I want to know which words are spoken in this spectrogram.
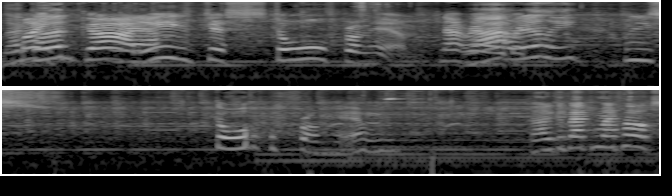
That My good? God, Yeah. we just stole from him. Not really. Not really. We stole from him. Gotta get back to my folks.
